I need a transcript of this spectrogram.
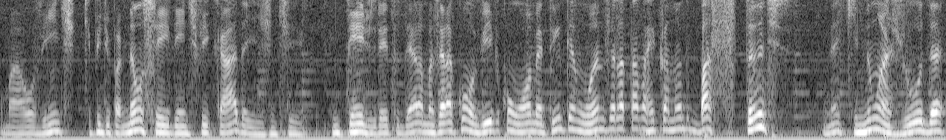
Uma ouvinte que pediu para não ser identificada e a gente entende o direito dela, mas ela convive com um homem há 31 anos, ela estava reclamando bastante, né, que não ajuda,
